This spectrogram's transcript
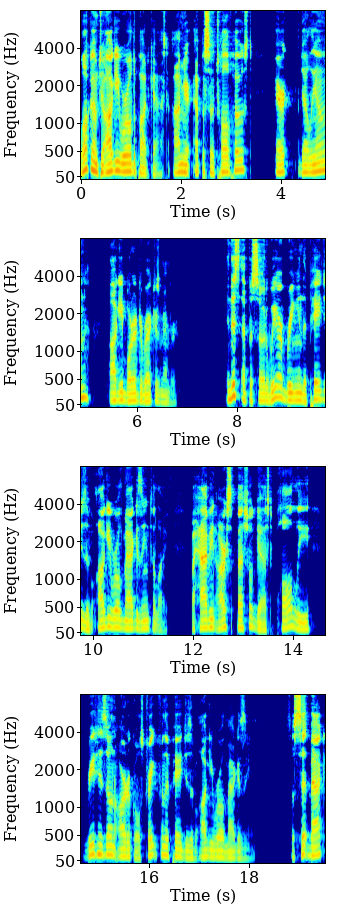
Welcome to AUGIWORLD, the podcast. I'm your episode 12 host, Eric DeLeon, AUGI Board of Directors member. In this episode, we are bringing the pages of AUGIWORLD magazine to life by having our special guest, Paul Li, read his own article straight from the pages of AUGIWORLD magazine. So sit back,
